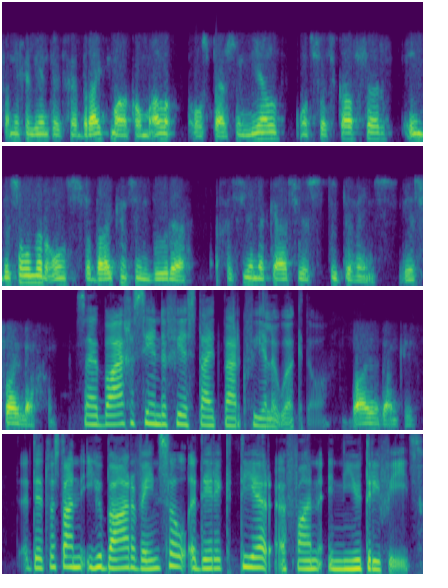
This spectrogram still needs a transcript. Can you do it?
van die geleentheid gebruik maak om al ons personeel, ons verskaffer en besonder ons verbruikers en boere 'n geseënde Kersfees toe te wens. Wees veilig. Sy so, baie geseënde feestydperk vir julle ook daar. Baie dankie. Dit was dan Jubar Wenzel, 'n direkteur van Nutrifeeds.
